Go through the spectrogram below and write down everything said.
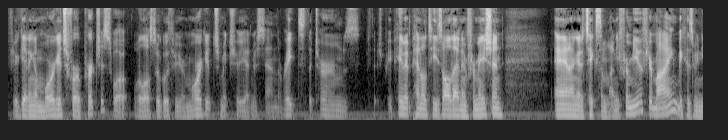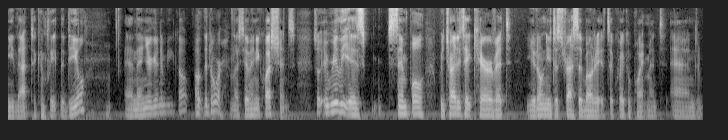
If you're getting a mortgage for a purchase, we'll, we'll also go through your mortgage, make sure you understand the rates, the terms, if there's prepayment penalties, all that information. And I'm going to take some money from you if you're buying because we need that to complete the deal. And then you're going to be out the door unless you have any questions. So it really is simple. We try to take care of it. You don't need to stress about it. It's a quick appointment, and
